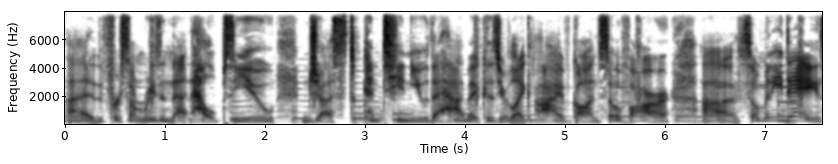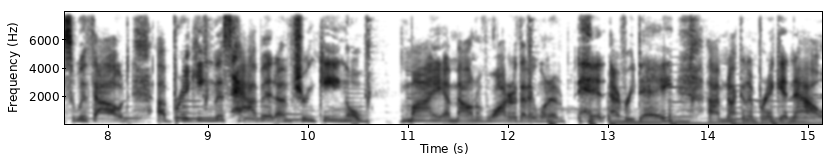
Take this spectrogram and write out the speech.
Uh, for some reason, that helps you just continue the habit because you're like, I've gone so far, uh, so many days without uh, breaking this habit of drinking my amount of water that I want to hit every day. I'm not going to break it now.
